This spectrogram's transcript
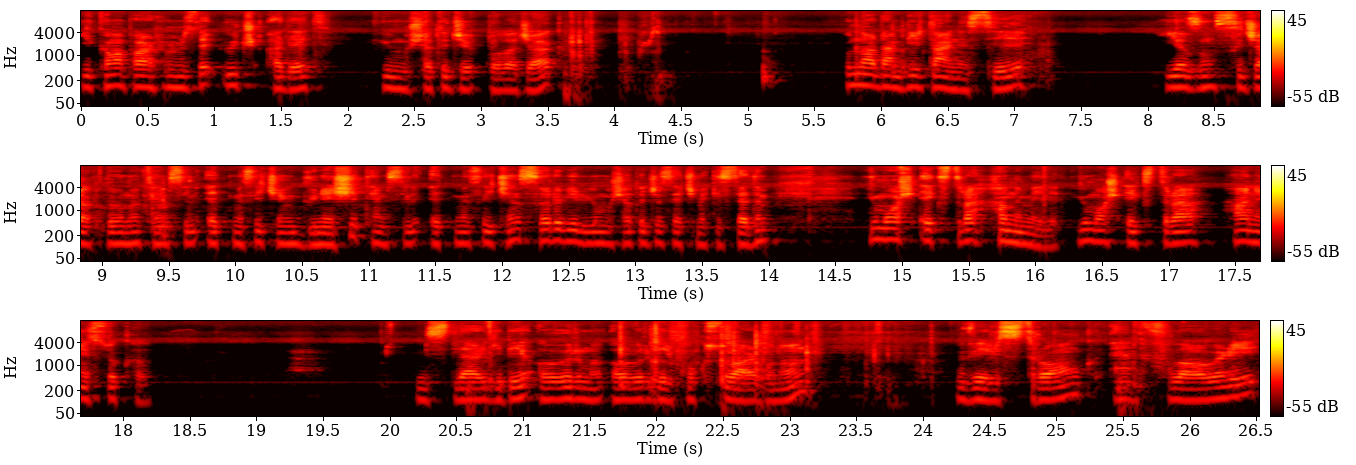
Yıkama parfümümüzde 3 adet yumuşatıcı olacak. Bunlardan bir tanesi yazın sıcaklığını temsil etmesi için, güneşi temsil etmesi için sarı bir yumuşatıcı seçmek istedim. Yumoş Extra Hanımeli. Yumoş Extra Honeysuckle. Misler gibi ağır mı ağır bir kokusu var bunun. Very strong and flowery.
